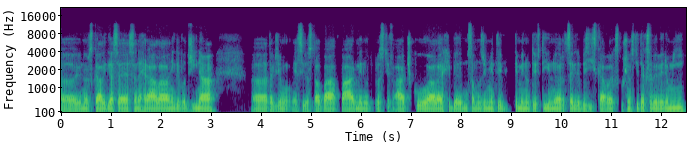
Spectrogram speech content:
Uh, juniorská liga se, se nehrála někdy od října, uh, takže jestli dostal pár, pár minut prostě v Ačku, ale chyběly mu samozřejmě ty, ty minuty v té juniorce, kde by získával jak zkušenosti, tak sebevědomí.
